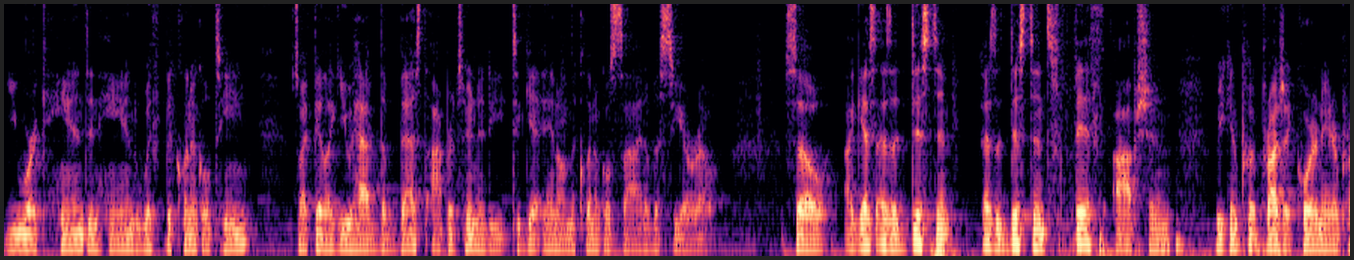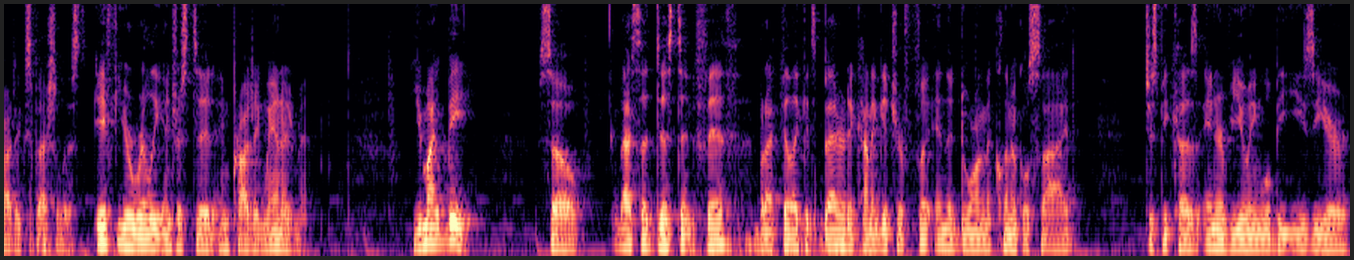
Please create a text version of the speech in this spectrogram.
You work hand in hand with the clinical team. So I feel like you have the best opportunity to get in on the clinical side of a CRO. So I guess as a distant as a distance fifth option, we can put project coordinator, project specialist if you're really interested in project management. You might be. So that's a distant fifth, but I feel like it's better to kind of get your foot in the door on the clinical side just because interviewing will be easier,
